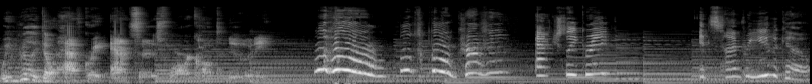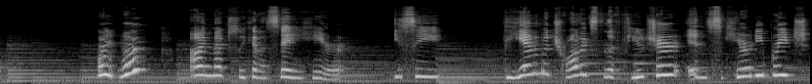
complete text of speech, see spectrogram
We really don't have great answers for our continuity. Woohoo! Let's go, Cassie! Actually, Greg, it's time for you to go. Wait, what? I'm actually gonna stay here. You see, the animatronics in the future in Security Breach,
